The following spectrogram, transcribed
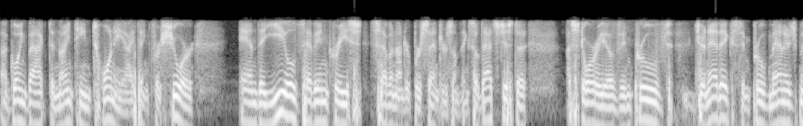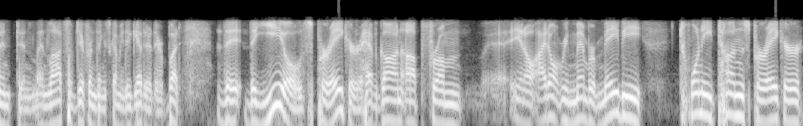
uh, going back to 1920, I think for sure, and the yields have increased 700 percent or something. So that's just a a story of improved genetics, improved management, and, and lots of different things coming together there. But the the yields per acre have gone up from, you know, I don't remember maybe 20 tons per acre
